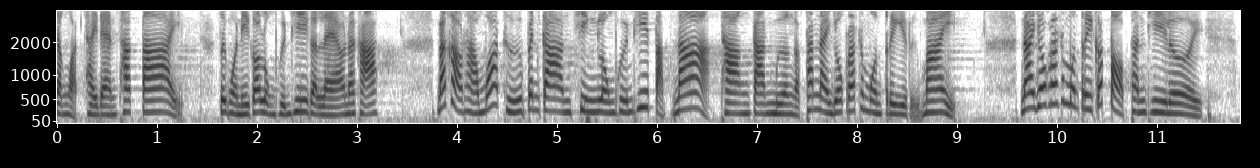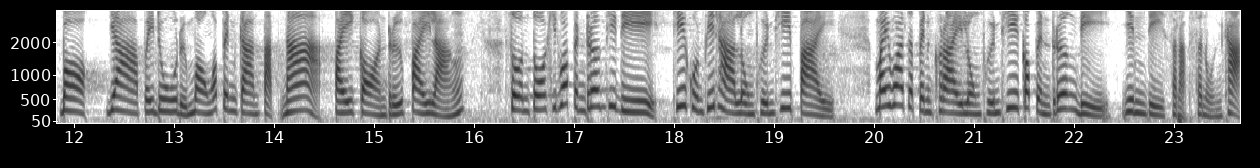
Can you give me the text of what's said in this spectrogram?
จังหวัดชายแดนภาคใต้ ซึ่งวันนี้ก็ลงพื้นที่กันแล้วนะคะ นักข่าวถามว่าถือเป็นการชิงลงพื้นที่ตัดหน้าทางการเมืองกับท่านนายกรัฐมนตรีหรือไม่ นายกรัฐมนตรีก็ตอบทันทีเลย บอกอย่าไปดูหรือมองว่าเป็นการตัดหน้าไปก่อนหรือไปหลัง ส่วนตัวคิดว่าเป็นเรื่องที่ดี ที่คุณพิธาลงพื้นที่ไป ไม่ว่าจะเป็นใครลงพื้นที่ก็เป็นเรื่องดี ยินดีสนับสนุนค่ะ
